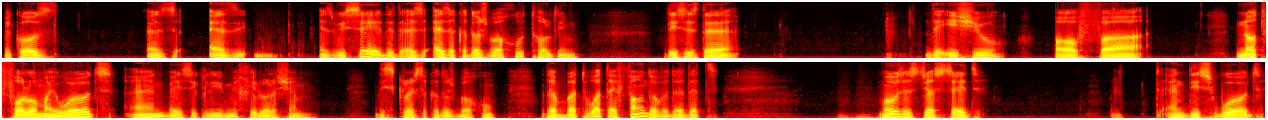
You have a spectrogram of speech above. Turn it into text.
because as as as we say that as as a Kadosh Baruch Hu told him, this is the the issue of uh, not follow my words and basically Michilul Hashem, disgrace the Kadosh Baruch Hu. The, but what I found over there that Moses just said, and this word,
